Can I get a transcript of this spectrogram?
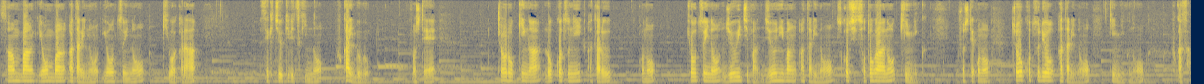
3番4番あたりの腰椎の際から脊柱起立筋の深い部分そして腸肋筋が肋骨にあたるこの胸椎の11番12番あたりの少し外側の筋肉。そしてこの腸骨量あたりの筋肉の深さ。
